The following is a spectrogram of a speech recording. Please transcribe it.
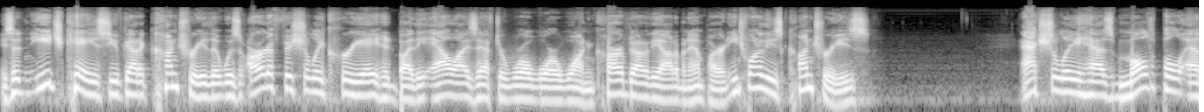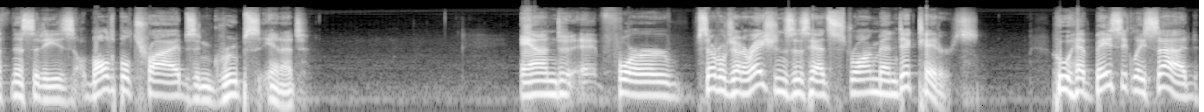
He said in each case, you've got a country that was artificially created by the Allies after World War I, carved out of the Ottoman Empire. And each one of these countries actually has multiple ethnicities, multiple tribes and groups in it. And uh, for several generations has had strongmen dictators who have basically said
